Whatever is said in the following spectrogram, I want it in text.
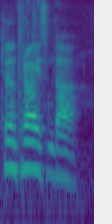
저좀 들어가겠습니다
